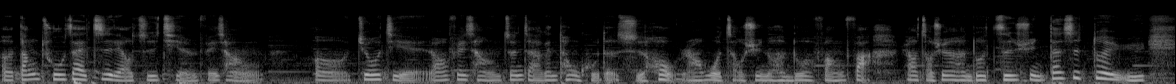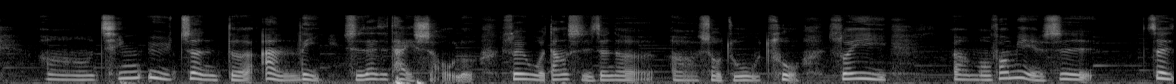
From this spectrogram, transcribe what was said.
呃，当初在治疗之前非常呃纠结，然后非常挣扎跟痛苦的时候，然后我找寻了很多的方法，然后找寻了很多资讯，但是对于嗯、轻郁症的案例实在是太少了，所以我当时真的呃手足无措，所以呃某方面也是。这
